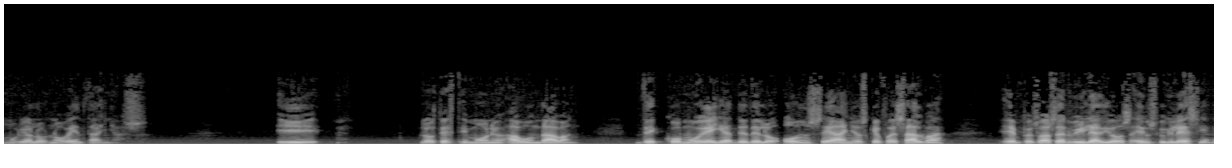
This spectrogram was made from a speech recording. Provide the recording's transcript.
murió a los 90 años. Y los testimonios abundaban de cómo ella desde los 11 años que fue salva empezó a servirle a Dios en su iglesia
